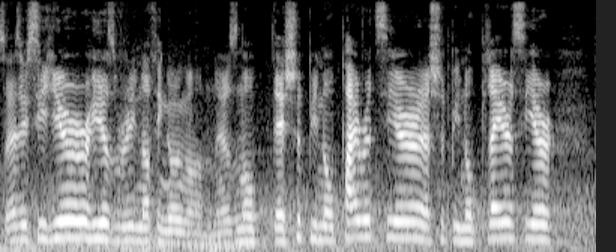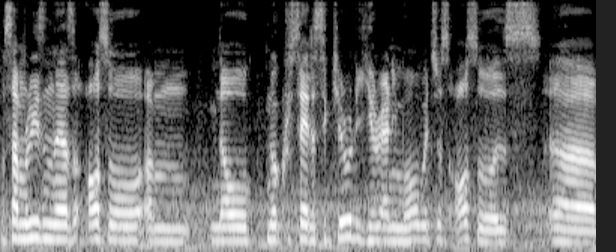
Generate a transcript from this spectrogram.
So as you see here, here's really nothing going on. There's no, there should be no pirates here. There should be no players here. For some reason, there's also um, no no Crusader security here anymore, which is also is uh,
